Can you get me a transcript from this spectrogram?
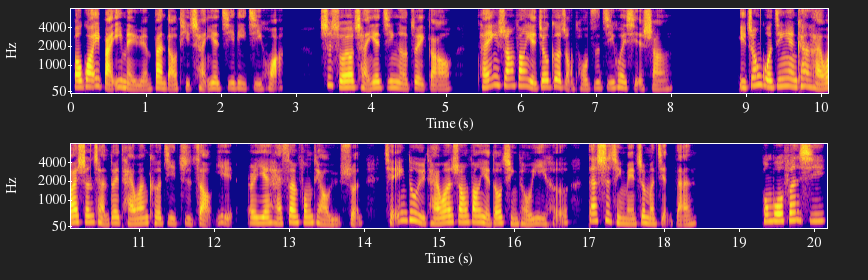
包括一百亿美元半导体产业激励计划，是所有产业金额最高。台印双方也就各种投资机会协商。以中国经验看，海外生产对台湾科技制造业而言还算风调雨顺，且印度与台湾双方也都情投意合，但事情没这么简单。彭博分析，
